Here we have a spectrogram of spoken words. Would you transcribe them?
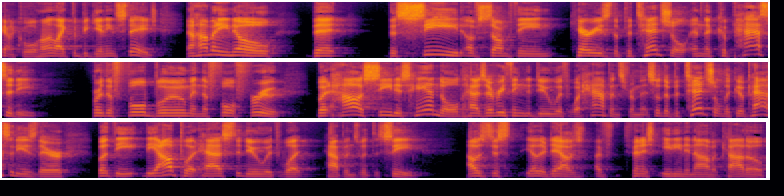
Kind of cool, huh? Like the beginning stage. Now, how many know that the seed of something carries the potential and the capacity for the full bloom and the full fruit? But how a seed is handled has everything to do with what happens from it. So the potential, the capacity is there, but the, the output has to do with what happens with the seed. I was just the other day, I was I've finished eating an avocado,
